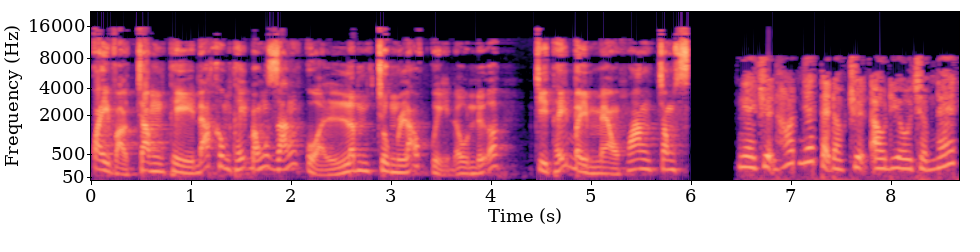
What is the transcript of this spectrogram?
quay vào trong thì đã không thấy bóng dáng của lâm trung lão quỷ đâu nữa, chỉ thấy bầy mèo hoang trong Nghe chuyện hot nhất tại đọc truyện audio.net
